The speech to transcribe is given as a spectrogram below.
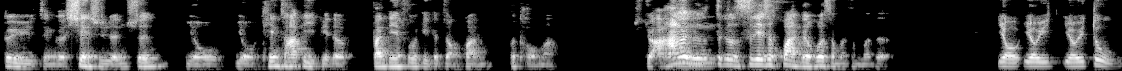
对于整个现实人生有有天差地别的翻天覆地的转换不同吗？就啊那个、嗯、这个世界是换的或什么什么的，有有一有一度，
